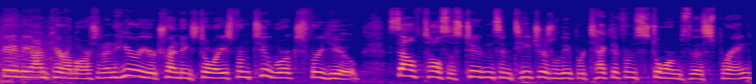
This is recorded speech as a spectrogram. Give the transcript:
Good evening, I'm Karen Larson, and here are your trending stories from Two Works for You. South Tulsa students and teachers will be protected from storms this spring.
